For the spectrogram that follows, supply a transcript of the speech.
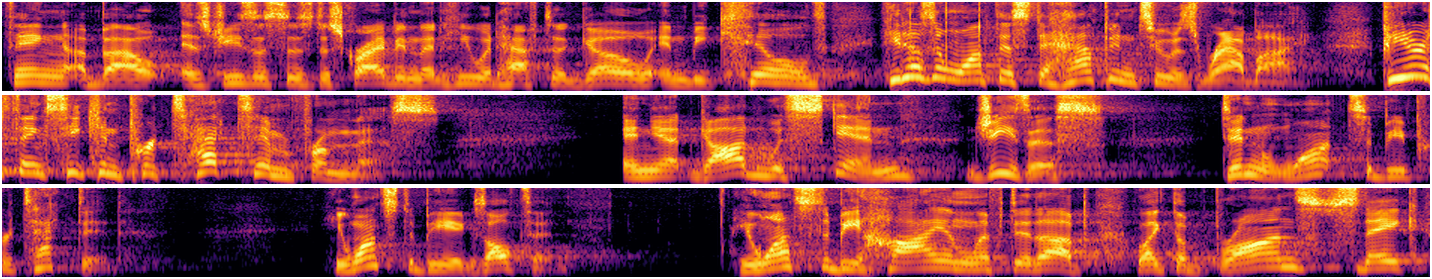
thing about, as Jesus is describing, that he would have to go and be killed. He doesn't want this to happen to his rabbi. Peter thinks he can protect him from this. And yet, God with skin, Jesus, didn't want to be protected. He wants to be exalted. He wants to be high and lifted up. Like the bronze snake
